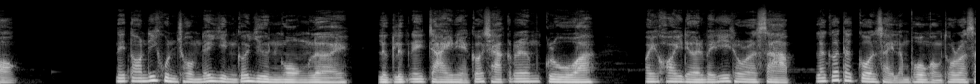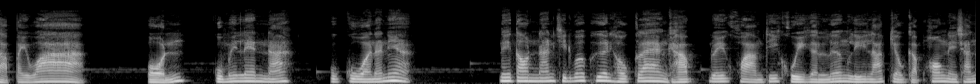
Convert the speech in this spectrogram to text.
อก ในตอนที่คุณชมได้ยินก็ยืนงงเลย ลึกๆในใจเนี่ยก็ชักเริ่มกลัว ค่อยๆเดินไปที่โทรศัพท์ แล้วก็ตะโกนใส่ลำโพงของโทรศัพท์ไปว่าฝนกูไม่เล่นนะ กูกลัวนะเนี่ย ในตอนนั้นคิดว่าเพื่อนเขาแกล้งครับ ด้วยความที่คุยกันเรื่องลี้ลับเกี่ยวกับห้องในชั้น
